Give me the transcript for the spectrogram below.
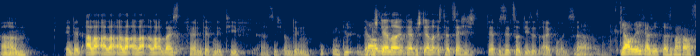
ähm, in den aller, aller, aller, aller, allermeisten Fällen definitiv äh, sich um den, der Besteller, der Besteller ist tatsächlich der Besitzer dieses iPhones. Ja, glaube ich, also das macht auch,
